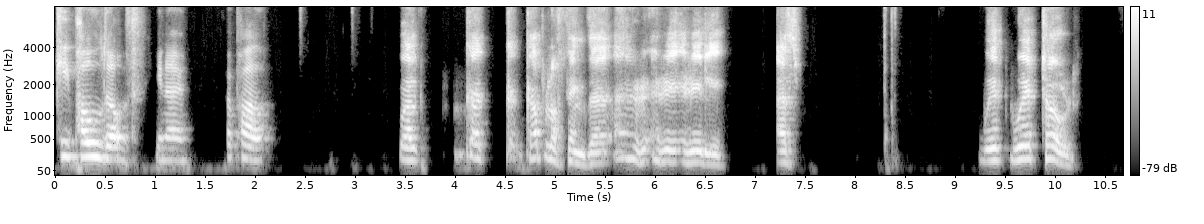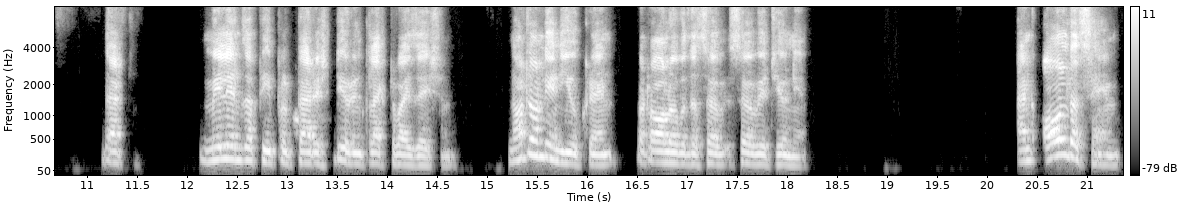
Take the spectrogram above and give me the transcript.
keep hold of, you know. Paul. Well, a couple of things. Uh, re- really, as we're, we're told that millions of people perished during collectivization, not only in Ukraine, but all over the Soviet Union. And all the same,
